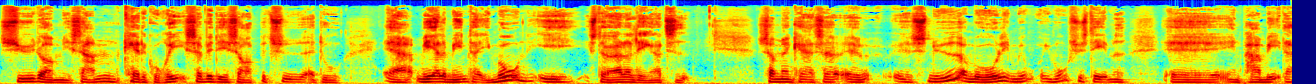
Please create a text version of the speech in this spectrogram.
sygdomme i samme kategori, så vil det så betyde, at du er mere eller mindre immun i større eller længere tid. Så man kan altså øh, øh snyde og måle immunsystemet øh, en parameter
